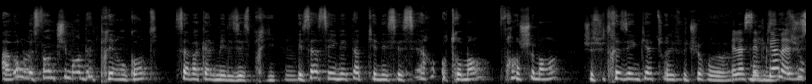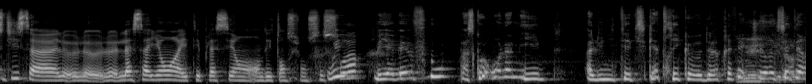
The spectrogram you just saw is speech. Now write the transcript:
avoir le sentiment d'être pris en compte, ça va calmer les esprits. Mm. Et ça, c'est une étape qui est nécessaire. Autrement, franchement, je suis très inquiète sur les futurs. Euh, Mais là, c'est le cas. La justice, l'assaillant a été placé en, détention ce oui, soir. Mais il y avait un flou parce qu'on l'a mis à l'unité psychiatrique de la préfecture, Oui, etc.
